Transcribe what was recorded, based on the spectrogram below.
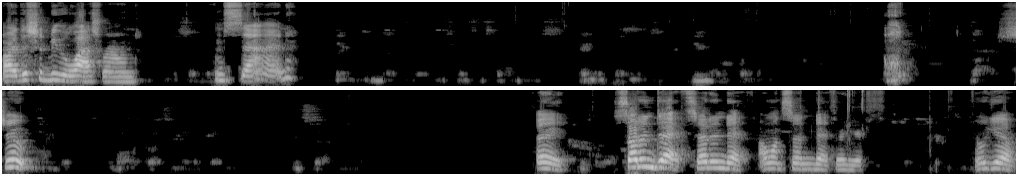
Alright, this should be the last round. I'm sad. shoot. Hey, sudden death, sudden death. I want sudden death right here. Here we go.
